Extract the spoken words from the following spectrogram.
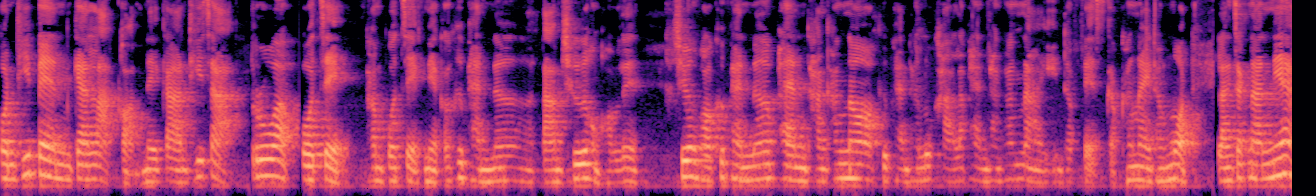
คนที่เป็นแกนหลักก่อนในการที่จะรวบโปรเจกต์ทำโปรเจกต์เนี่ยก็คือ planner ตามชื่อของเขาเลย ชื่อของเขาคือ planner plan ทางข้างนอกคือ plan ทางลูกค้าและ plan ทางข้างใน interface กับข้างในทั้งหมด หลังจากนั้นเนี่ย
